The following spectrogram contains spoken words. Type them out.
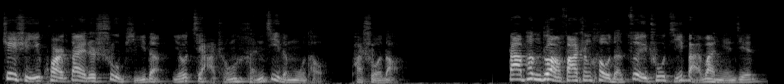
这是一块带着树皮的、有甲虫痕迹的木头，他说道。大碰撞发生后的最初几百万年间，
